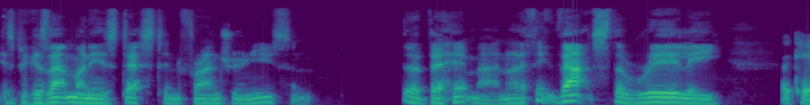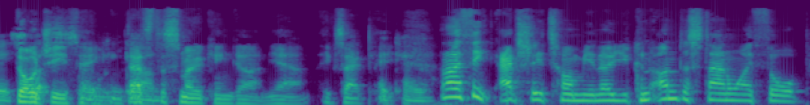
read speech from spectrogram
is because that money is destined for Andrew Newton, the, the hitman. And I think that's the really? Okay, so dodgy that's thing. That's gun. the smoking gun. Yeah, exactly. Okay. And I think actually, Tom, you know, you can understand why Thorpe.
